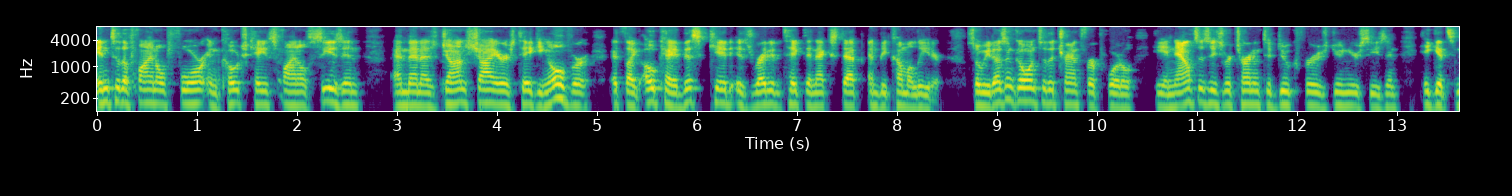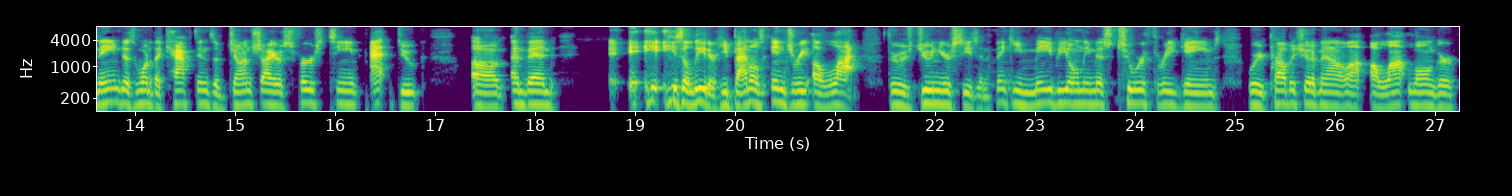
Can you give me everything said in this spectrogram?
into the Final Four in Coach K's final season. And then as Jon Scheyer is taking over, it's like, okay, this kid is ready to take the next step and become a leader. So he doesn't go into the transfer portal. He announces he's returning to Duke for his junior season. He gets named as one of the captains of Jon Scheyer's first team at Duke. Um, and then he's a leader. He battles injury a lot through his junior season. I think he maybe only missed two or three games where he probably should have been a lot, a lot longer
